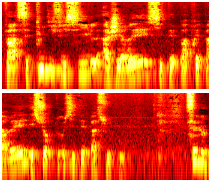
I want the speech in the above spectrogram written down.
Enfin, c'est plus difficile à gérer si t'es pas préparé et surtout si t'es pas soutenu. C'est le,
